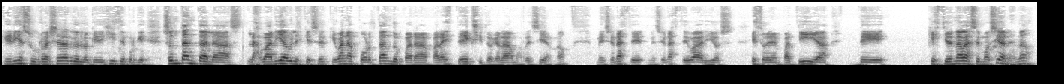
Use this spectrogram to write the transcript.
quería subrayar algo en lo que dijiste, porque son tantas las, las variables que, se, que van aportando para, para, este éxito que hablábamos recién, ¿no? Mencionaste, mencionaste varios, esto de la empatía, de gestionar las emociones, ¿no?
